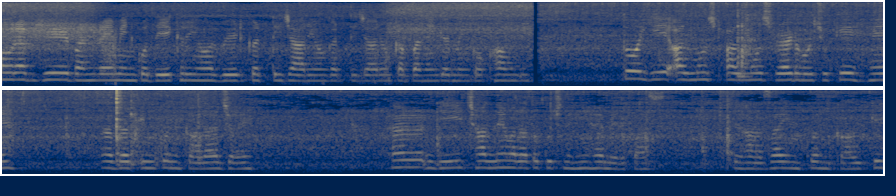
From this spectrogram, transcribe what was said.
और अब ये बन रहे हैं। मैं इनको देख रही हूँ और वेट करती जा रही हूँ, करती जा रही हूँ, कब बनेंगे, मैं इनको खाऊँगी। तो ये आलमोस्ट आलमोस्ट रेड हो चुके हैं। अगर इनको निकाला जाए। हर घी छानने वाला तो कुछ नहीं है मेरे पास। लिहाजा इनको निकाल के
